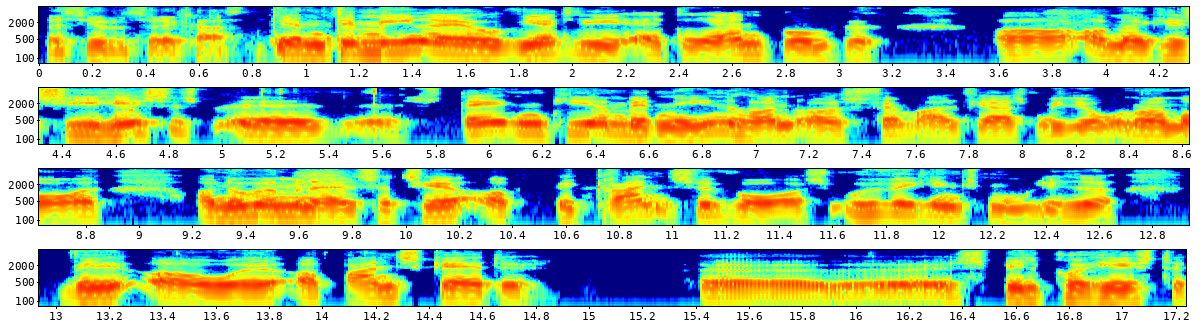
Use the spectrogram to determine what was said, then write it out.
Hvad siger du til det, Carsten? Jamen, det mener jeg jo virkelig, at det er en bombe. Og, og man kan sige, at heste, øh, staten giver med den ene hånd os 75 millioner om året, og nu vil man altså til at begrænse vores udviklingsmuligheder ved at, øh, at brandskatte øh, spil på heste.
